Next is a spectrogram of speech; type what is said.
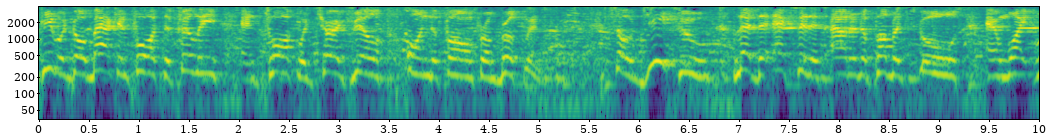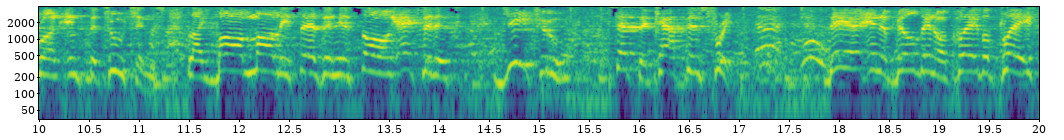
He would go back and forth to Philly and talk with Churchville on the phone from Brooklyn. So Jitu led the exodus out of the public schools and white run institutions. Like Bob Marley says in his song Exodus, Jitu set the captives free. There in a building or Claver Place,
